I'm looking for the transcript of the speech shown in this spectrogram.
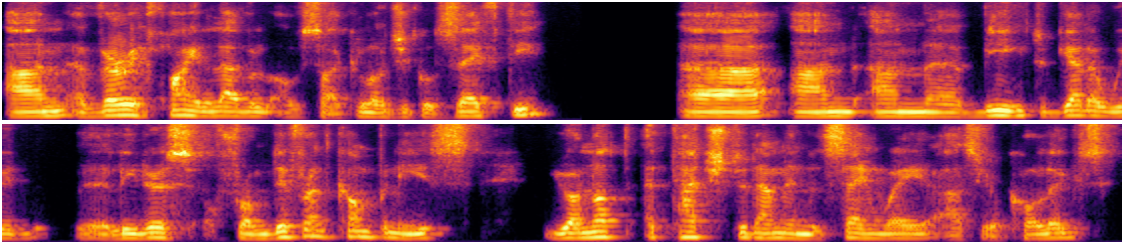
and a very high level of psychological safety. Uh, and and uh, being together with uh, leaders from different companies, you are not attached to them in the same way as your colleagues.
